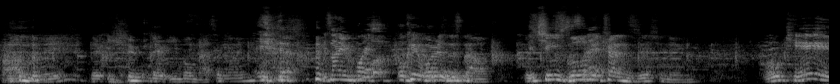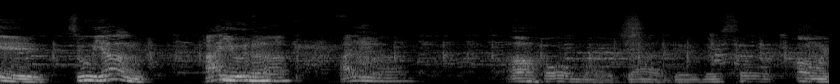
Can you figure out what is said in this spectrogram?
Probably. they're, evil, they're evil mastermind. it's not even part. Okay, where is this now? It changed the slowly set. transitioning. Okay, Sooyoung. Hi, Yoona. Hi, Yoona. Oh, Oh my god, dude, they're so. oh my.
